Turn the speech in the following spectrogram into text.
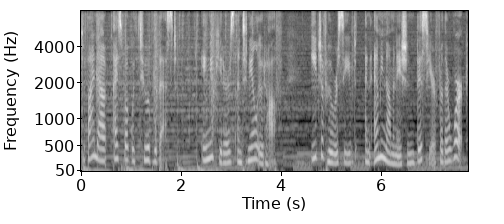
To find out, I spoke with two of the best Amy Peters and Tenille Uithoff, each of who received an Emmy nomination this year for their work.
